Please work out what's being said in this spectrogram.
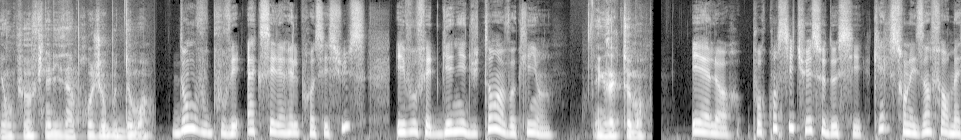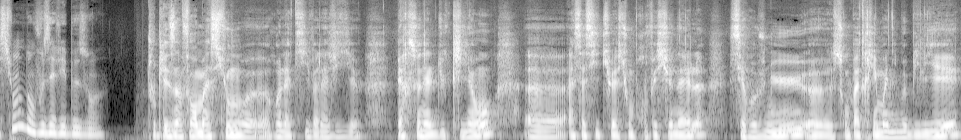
et on peut finaliser un projet au bout de 2 mois. Donc, vous pouvez accélérer le processus et vous faites gagner du temps à vos clients. Exactement. Et alors, pour constituer ce dossier, quelles sont les informations dont vous avez besoin? Toutes les informations euh, relatives à la vie euh, personnelle du client, euh, à sa situation professionnelle, ses revenus, son patrimoine immobilier,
